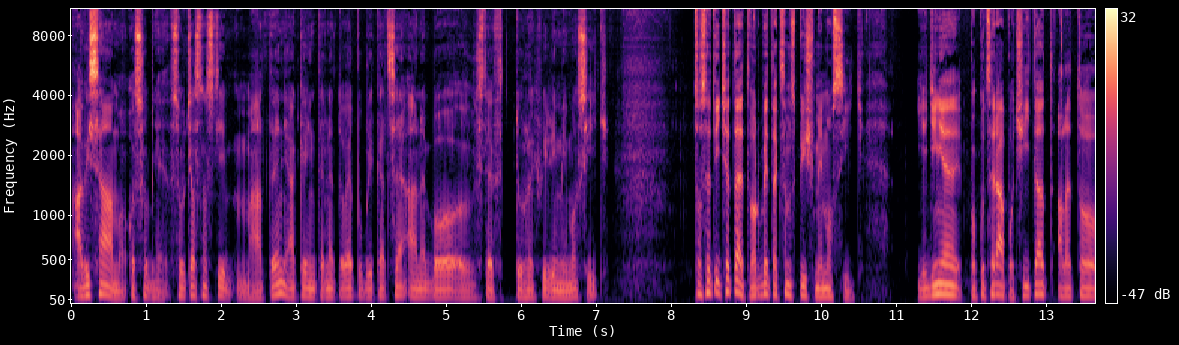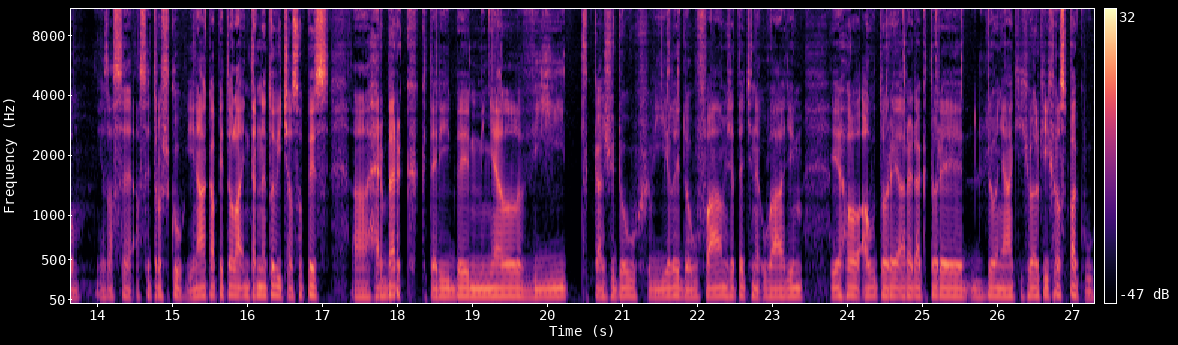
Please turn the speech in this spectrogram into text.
A vy sám osobně v současnosti máte nějaké internetové publikace, anebo jste v tuhle chvíli mimo síť? Co se týče té tvorby, tak jsem spíš mimo síť. Jedině pokud se dá počítat, ale to je zase asi trošku jiná kapitola, internetový časopis eh, Herberg, který by měl výjít každou chvíli. Doufám, že teď neuvádím jeho autory a redaktory do nějakých velkých rozpaků,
